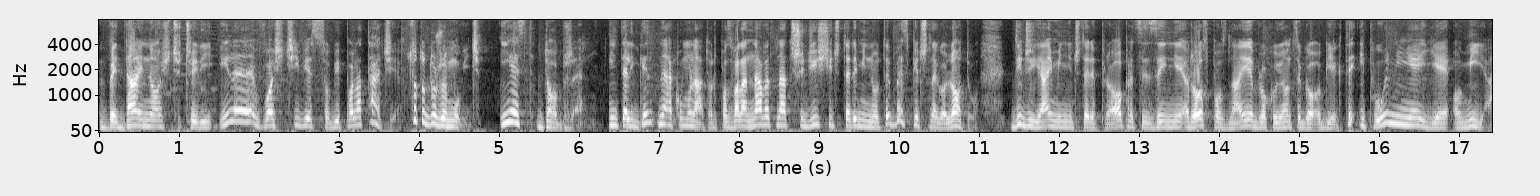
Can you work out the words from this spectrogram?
wydajność, czyli ile właściwie sobie polatacie. Co tu dużo mówić? Jest dobrze. Inteligentny akumulator pozwala nawet na 34 minuty bezpiecznego lotu. DJI Mini 4 Pro precyzyjnie rozpoznaje blokujące go obiekty i płynnie je omija,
